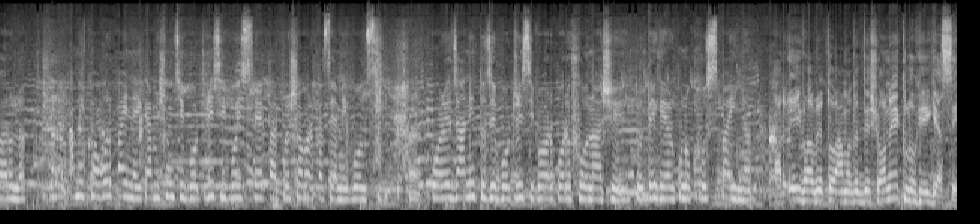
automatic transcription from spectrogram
বারো লাখ। আমি খবর পাই নাই আমি শুনছি ভোট রিসিভ হয়েছে তারপরে সবার কাছে আমি বলছি। হ্যাঁ। পরে জানি তো যে ভোট রিসিভ হওয়ার পরে ফোন আসে তো দেখে আর কোনো খোঁজ পাই না। আর এইভাবে তো আমাদের দেশে অনেক লোকই গেছে।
